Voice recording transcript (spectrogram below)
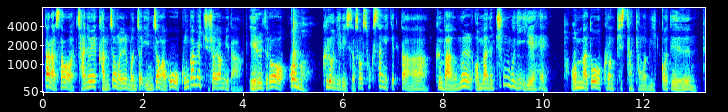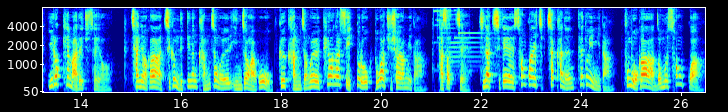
따라서 자녀의 감정을 먼저 인정하고 공감해 주셔야 합니다. 예를 들어, 어머, 그런 일이 있어서 속상했겠다. 그 마음을 엄마는 충분히 이해해. 엄마도 그런 비슷한 경험이 있거든. 이렇게 말해 주세요. 자녀가 지금 느끼는 감정을 인정하고 그 감정을 표현할 수 있도록 도와주셔야 합니다. 다섯째, 지나치게 성과에 집착하는 태도입니다. 부모가 너무 성과,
